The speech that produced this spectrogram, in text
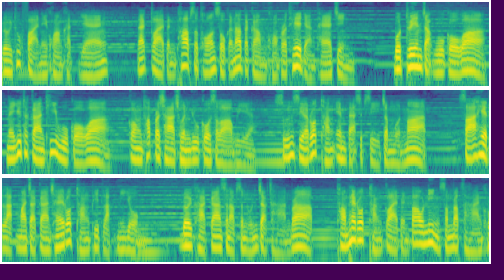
โดยทุกฝ่ายในความขัดแย้ง และกลายเป็นภาพสะท้อนโศกนาฏกรรมของประเทศอย่างแท้จริง บทเรียนจากวูโกวาในยุทธการที่วูโกวากองทัพประชาชนยูโกสลาเวีย สูญเสียรถถัง M84 จำนวนมาก สาเหตุหลักมาจากการใช้รถถังผิดหลักนิยม โดยขาดการสนับสนุนจากทหารราบ ทำให้รถถังกลายเป็นเป้านิ่งสำหรับทหารโคร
